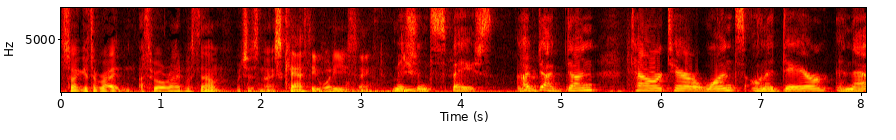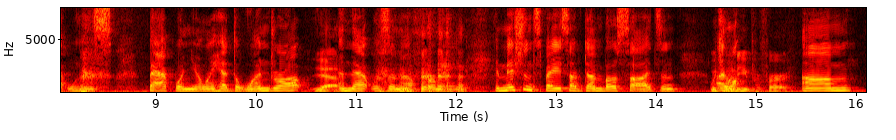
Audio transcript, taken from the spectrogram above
So I get to ride a thrill ride with them, which is nice. Kathy, what do you think? Do you- Mission Space. I've, I've done Tower of Terror once on a dare, and that was back when you only had the one drop. Yeah. And that was enough for me. In Mission Space, I've done both sides, and which I one do you prefer? Um,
